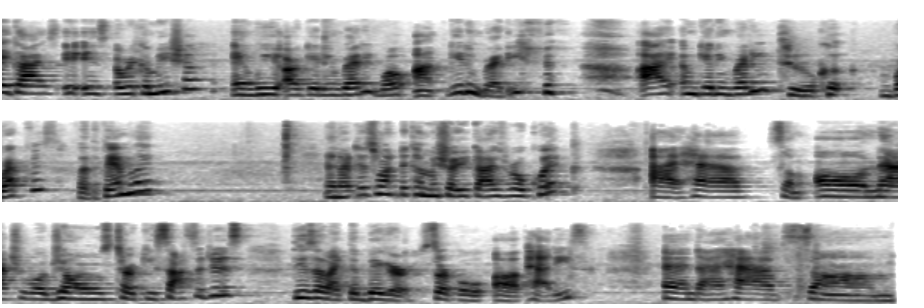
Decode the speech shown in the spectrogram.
Hey guys, it is Arika Misha and we are getting ready. Well, I'm getting ready. I am getting ready to cook breakfast for the family. And I just wanted to come and show you guys real quick. I have some all natural Jones turkey sausages. These are like the bigger circle uh, patties. And I have some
